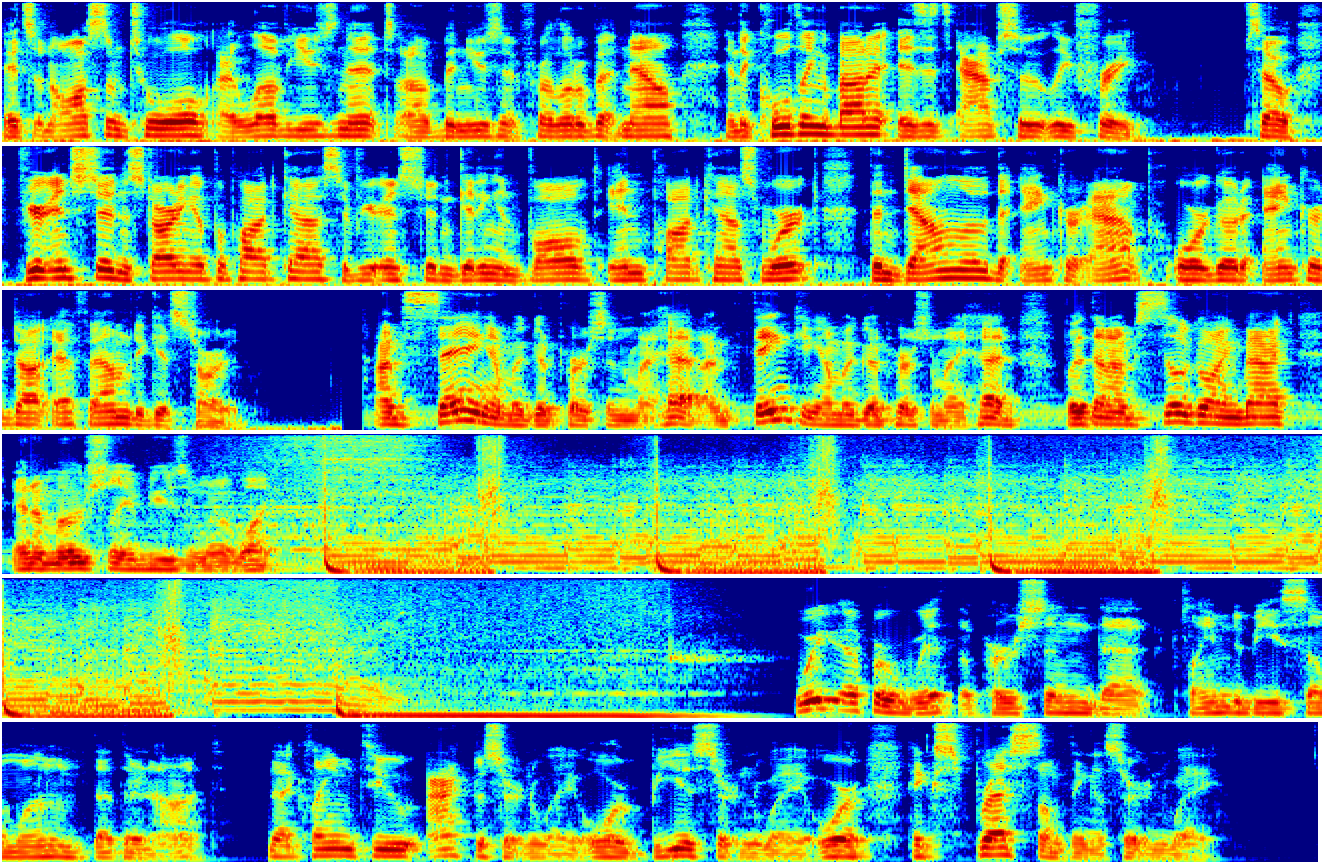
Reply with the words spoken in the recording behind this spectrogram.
It's an awesome tool. I love using it. I've been using it for a little bit now. And the cool thing about it is it's absolutely free. So, if you're interested in starting up a podcast, if you're interested in getting involved in podcast work, then download the Anchor app or go to anchor.fm to get started. I'm saying I'm a good person in my head. I'm thinking I'm a good person in my head, but then I'm still going back and emotionally abusing my wife. Were you ever with a person that claimed to be someone that they're not? That claimed to act a certain way, or be a certain way, or express something a certain way?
